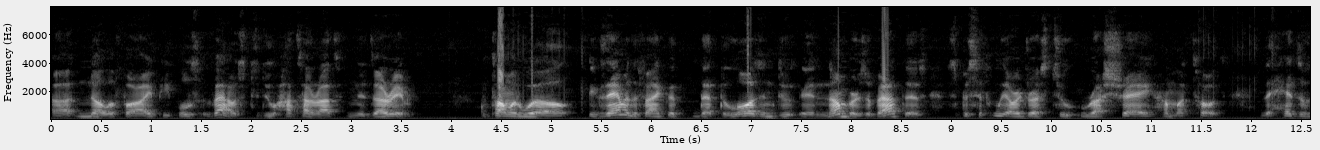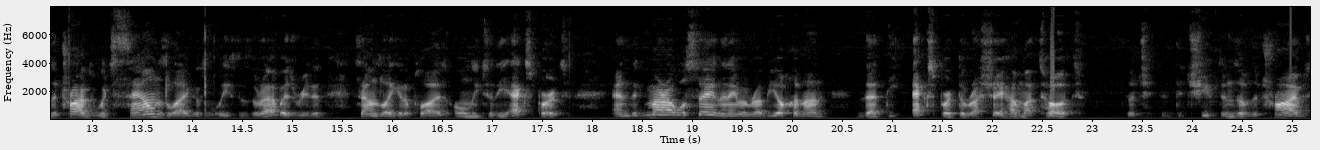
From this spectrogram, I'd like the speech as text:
uh, nullify people's vows, to do hatarat nidarim. Talmud will examine the fact that, that the laws in, in Numbers about this specifically are addressed to Rashei Hamatot, the heads of the tribes, which sounds like, at least as the rabbis read it, sounds like it applies only to the experts. And the Gemara will say in the name of Rabbi Yochanan that the expert, the Rashei Hamatot, the, the chieftains of the tribes,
